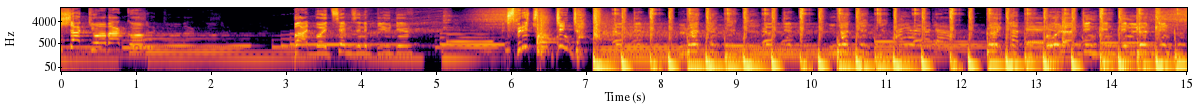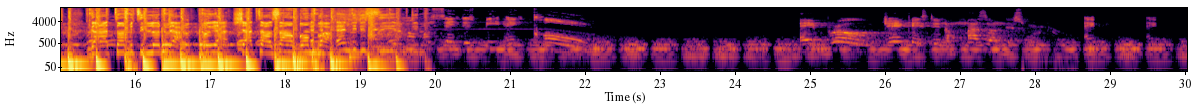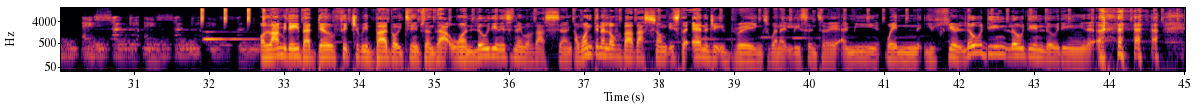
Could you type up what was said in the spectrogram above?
Shock you on back on. Bad Boy Timz in the building. Spiritual ginger. Loading, loading, loading, loading. Loading, din din din loading. Garaton biti. Oh yeah, shout out sound bomber. NDDC, A maz on this one. Hey, hey, suck it, Olamide Baddo featuring Bad Boy Timz on that one. Loading is the name of that song. And one thing I love about that song is the energy it brings when I listen to it. I mean, when you hear loading, loading, loading,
